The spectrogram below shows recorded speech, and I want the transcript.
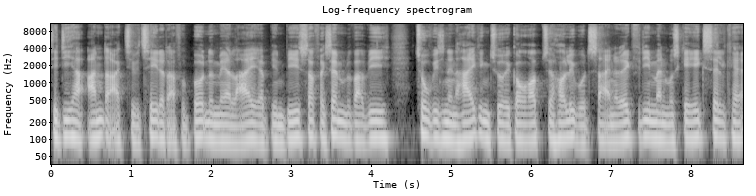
det er de her andre aktiviteter, der er forbundet med at lege Airbnb. Så for eksempel var vi, tog vi sådan en hikingtur i går op til Hollywood Sign, og det er ikke fordi, man måske ikke selv kan,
